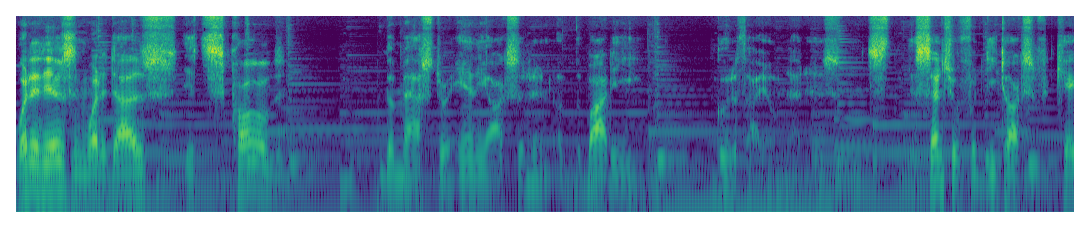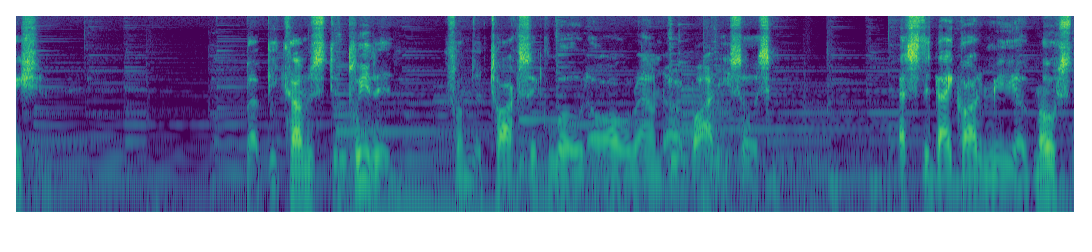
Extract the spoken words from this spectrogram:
what it is and what it does, it's called the master antioxidant of the body, glutathione, that is. It's essential for detoxification, but becomes depleted from the toxic load all around our body. So it's that's the dichotomy of most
